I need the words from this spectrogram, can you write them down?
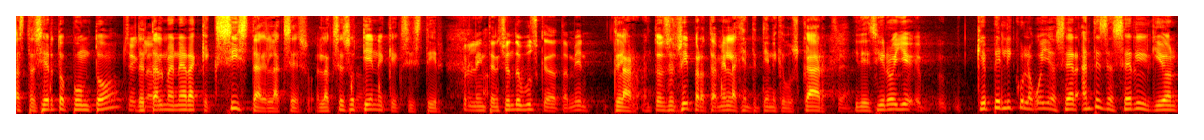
hasta cierto punto, de tal manera que exista el acceso. El acceso tiene que existir. Pero la intención de búsqueda también. Claro, entonces sí, pero también la gente tiene que buscar y decir, oye, ¿qué película voy a hacer? Antes de hacer el guion,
